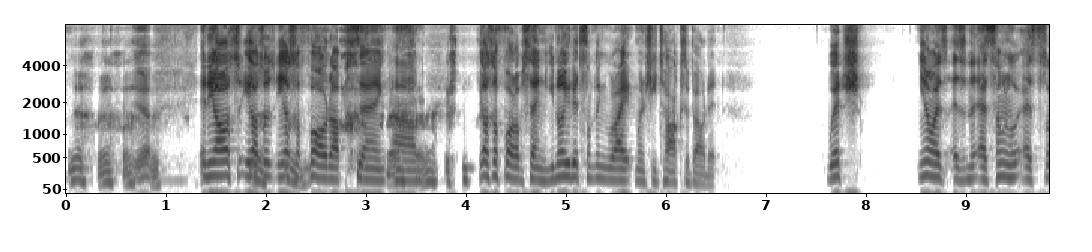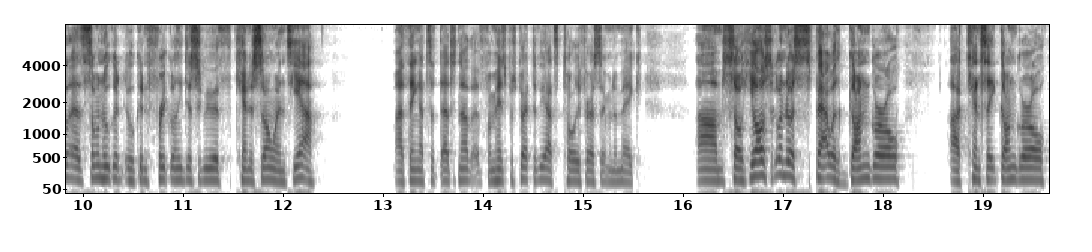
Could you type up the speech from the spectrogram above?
Yeah, yeah. And he also he also he also followed up saying um, he also followed up saying you know you did something right when she talks about it, which you know as as, as someone who as, as someone who can who can frequently disagree with Candace Owens, yeah, I think that's a, that's not from his perspective. Yeah, it's a totally fair statement to make. Um, so he also got into a spat with Gun Girl, uh, Kent State Gun Girl.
